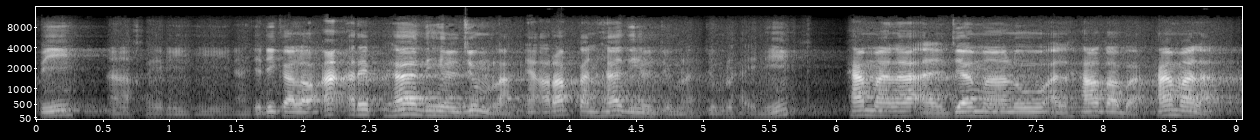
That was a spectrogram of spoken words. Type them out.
fi akhirih. Nah jadi kalau a'rif hadhil jumlah ya arabkan hadhil jumlah. Jumlah ini hamala al-jamalu al-hataba. Hamala. fi'lu madin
